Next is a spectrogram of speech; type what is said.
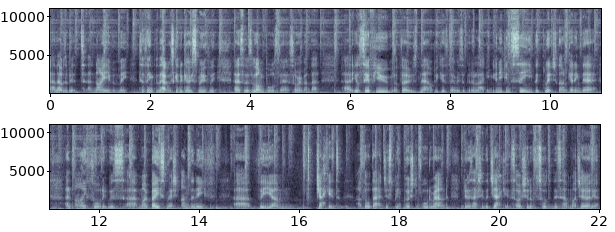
Uh, that was a bit uh, naive of me to think that that was going to go smoothly. Uh, so there's a long pause there, sorry about that. Uh, you'll see a few of those now because there is a bit of lagging. And you can see the glitch that I'm getting there. And I thought it was uh, my base mesh underneath the um, jacket. I thought that had just been pushed and pulled around, but it was actually the jacket, so I should have sorted this out much earlier.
